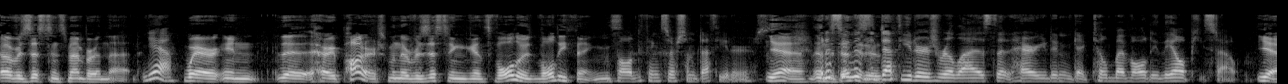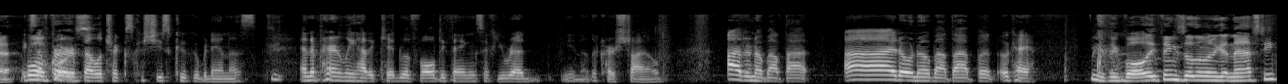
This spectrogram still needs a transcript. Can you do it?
a resistance member in that. Yeah, Where in the Harry Potter's, when they're resisting against Voldy, Voldy things, Voldy things are some Death Eaters. yeah, and But as soon as the Death Eaters realized that Harry didn't get killed by Voldy, they all pieced out. yeah, Except well of for course, Bellatrix, because she's cuckoo bananas, and apparently had a kid with Voldy things. If you read, you know, the Cursed Child, I don't know about that. I don't know about that, but okay. What, you think Voldy things doesn't want to get nasty?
